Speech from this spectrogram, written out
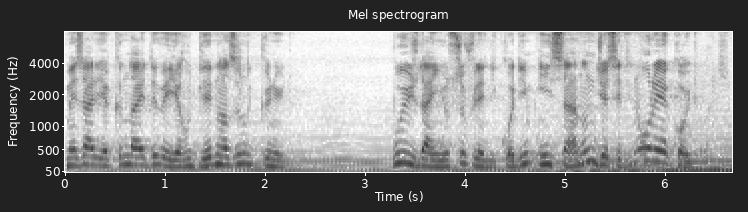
Mezar yakındaydı ve Yahudilerin hazırlık günüydü. Bu yüzden Yusuf ile Nikodim İsa'nın cesedini oraya koydular.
